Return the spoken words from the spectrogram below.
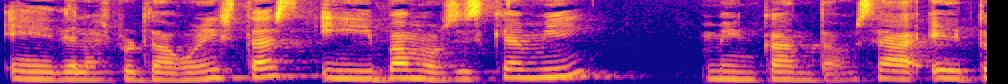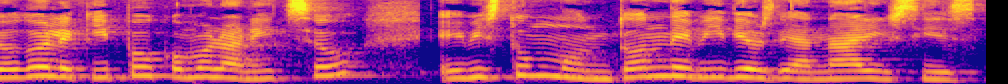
eh, de las protagonistas, y vamos, es que a mí me encanta. O sea, eh, todo el equipo, cómo lo han hecho. He visto un montón de vídeos de análisis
